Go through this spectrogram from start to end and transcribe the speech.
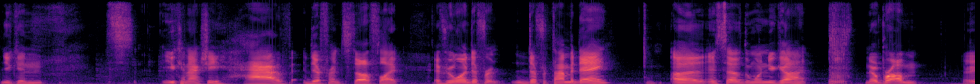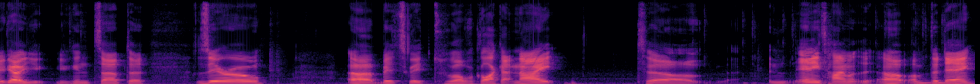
you can you can actually have different stuff like if you want a different different time of day uh, instead of the one you got, no problem. There you go. You you can set up to zero, uh, basically twelve o'clock at night to any time of the, uh, of the day.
